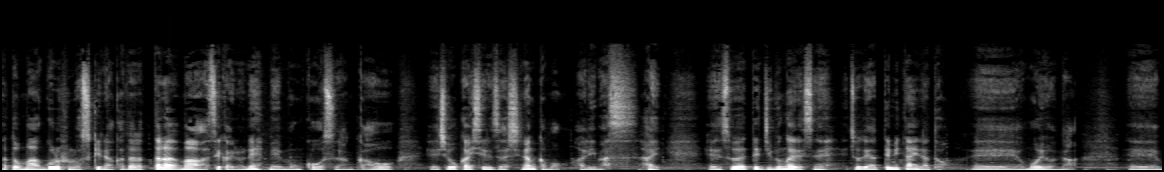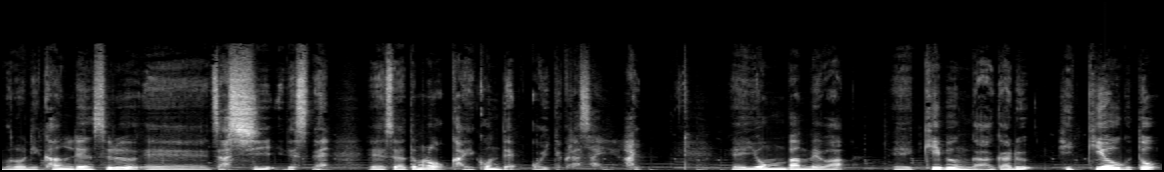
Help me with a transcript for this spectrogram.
あと、まあ、ゴルフの好きな方だったら、まあ、世界のね、名門コースなんかを、え紹介している雑誌なんかもあります。はい。えそうやって自分がですね、ちょっとやってみたいなと、え思うような、えものに関連する、え雑誌ですね、えそういったものを買い込んでおいてください。はい。え4番目は、え気分が上がる筆記用具と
